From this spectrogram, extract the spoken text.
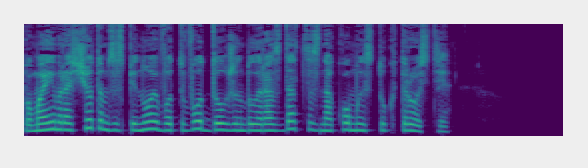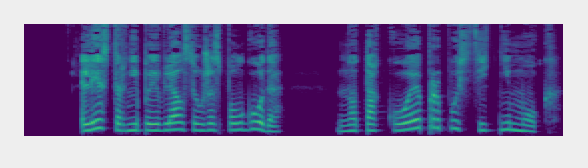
По моим расчетам, за спиной вот-вот должен был раздаться знакомый стук трости. Лестер не появлялся уже с полгода, но такое пропустить не мог.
